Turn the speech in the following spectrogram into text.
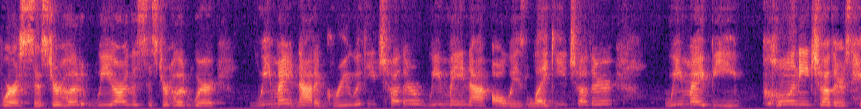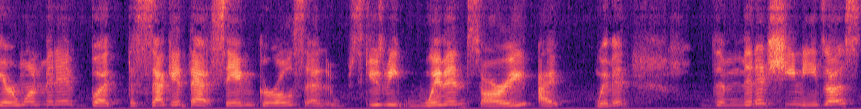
we're a sisterhood we are the sisterhood where we might not agree with each other. We may not always like each other. We might be pulling each other's hair one minute, but the second that same girl says, excuse me, women, sorry, I, women, the minute she needs us,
